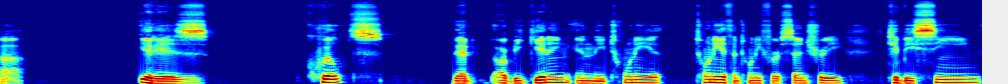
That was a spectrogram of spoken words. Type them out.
Uh, it is quilts that are beginning in the 20th, 20th and 21st century to be seen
